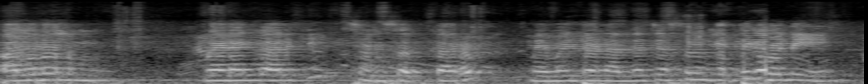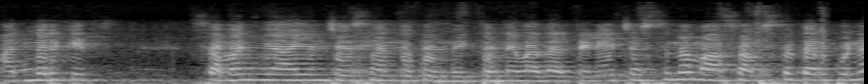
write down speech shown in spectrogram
అలవలం మేడం గారికి చిరు సత్కారం. మేమేంటో అందజేస్తున్నాం గట్టిగా విని అందరికి సమన్యాయం చేసినందుకు మీకు ధన్యవాదాలు తెలియజేస్తున్నాం మా సంస్థ తరపున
